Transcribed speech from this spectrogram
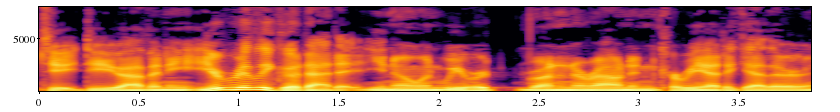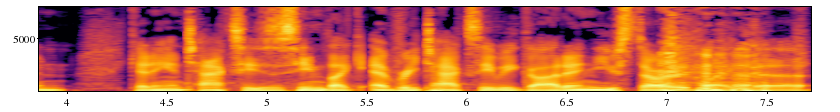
do, do you have any? You're really good at it. You know, when we were running around in Korea together and getting in taxis, it seemed like every taxi we got in, you started like a,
